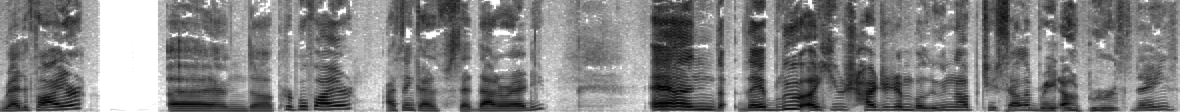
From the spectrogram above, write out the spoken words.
red fire, and uh, purple fire. I think I've said that already. And they blew a huge hydrogen balloon up to celebrate our birthdays.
